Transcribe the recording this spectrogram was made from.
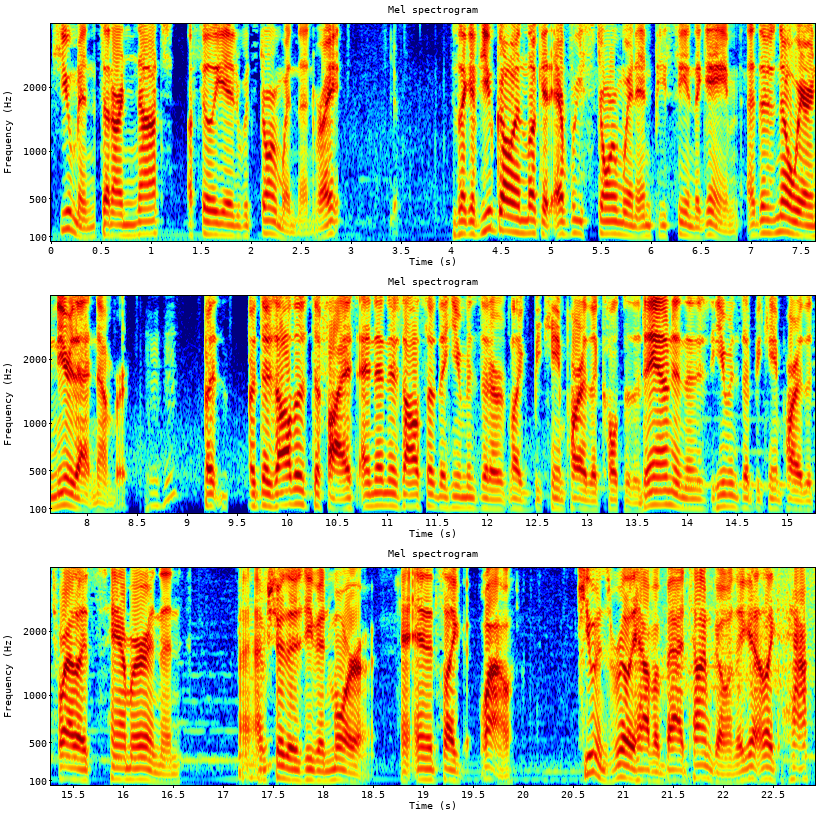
humans that are not affiliated with Stormwind, then, right? Yep. It's like if you go and look at every Stormwind NPC in the game, uh, there's nowhere near that number. Mm-hmm. but but there's all those Defias, and then there's also the humans that are like became part of the cult of the damned and then there's the humans that became part of the twilight's hammer and then I- i'm sure there's even more. And, and it's like wow humans really have a bad time going. They get like half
